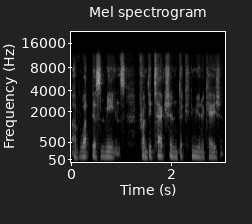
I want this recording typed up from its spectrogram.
of what this means from detection to communication.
